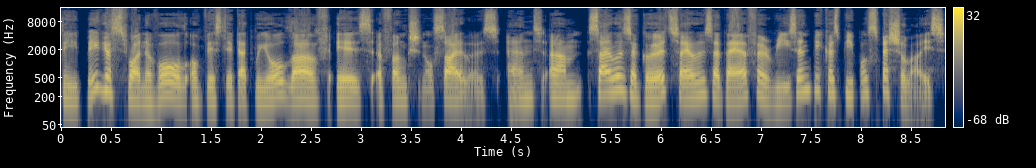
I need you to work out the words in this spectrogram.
the biggest one of all, obviously, that we all love is a functional silos. And um, silos are good. Silos are there for a reason because people specialize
